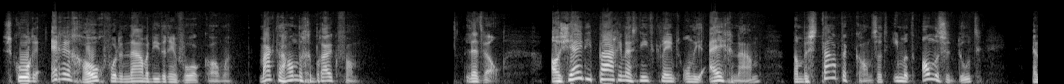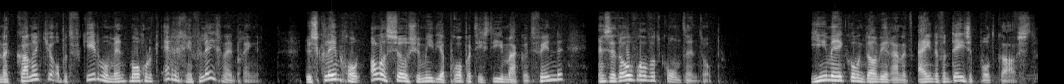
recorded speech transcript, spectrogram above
scoren erg hoog voor de namen die erin voorkomen. Maak er handig gebruik van. Let wel, als jij die pagina's niet claimt onder je eigen naam, dan bestaat de kans dat iemand anders het doet en dan kan het je op het verkeerde moment mogelijk erg in verlegenheid brengen. Dus claim gewoon alle social media properties die je maar kunt vinden en zet overal wat content op. Hiermee kom ik dan weer aan het einde van deze podcast.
